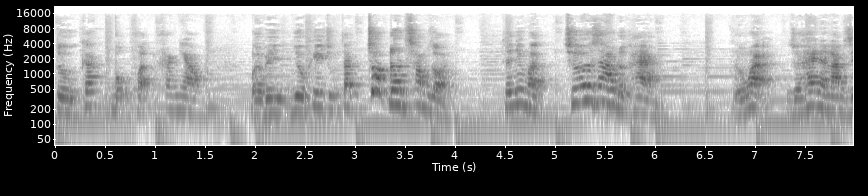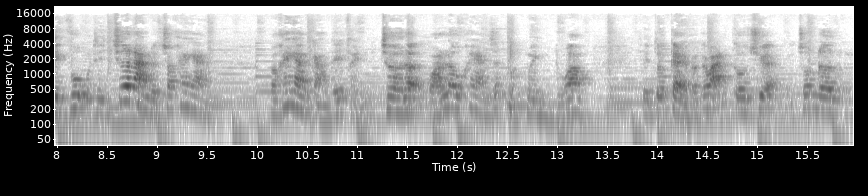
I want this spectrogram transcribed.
từ các bộ phận khác nhau. Bởi vì nhiều khi chúng ta chốt đơn xong rồi, thế nhưng mà chưa giao được hàng, đúng không ạ? Rồi hay là làm dịch vụ thì chưa làm được cho khách hàng. Và khách hàng cảm thấy phải chờ đợi quá lâu, khách hàng rất bực mình, đúng không? Thì tôi kể với các bạn câu chuyện chốt đơn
